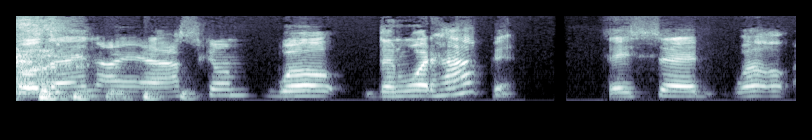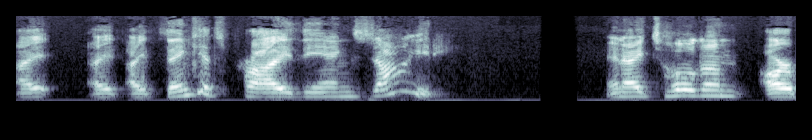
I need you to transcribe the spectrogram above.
Well, then I ask them, well, then what happened? They said, well, I, I, I think it's probably the anxiety. And I told them our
